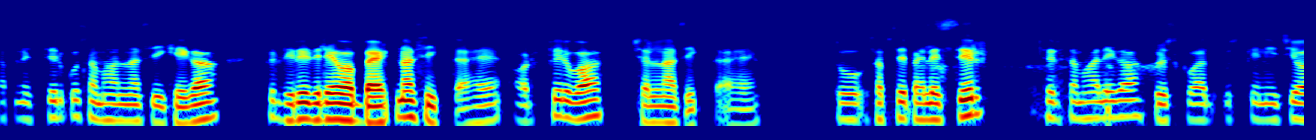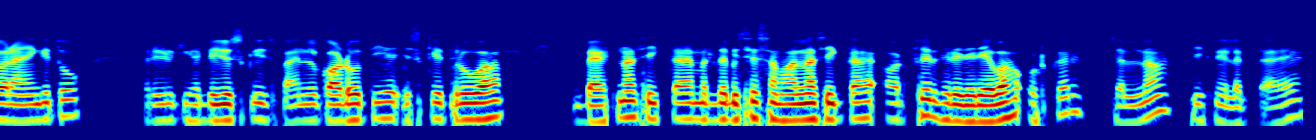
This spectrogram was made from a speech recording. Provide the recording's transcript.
अपने सिर को संभालना सीखेगा, फिर धीरे धीरे वह बैठना सीखता है और फिर वह चलना सीखता है। तो सबसे पहले सिर सिर संभालेगा, फिर उसके बाद उसके नीचे और आएँगे तो रीढ़ की हड्डी, जो उसकी स्पाइनल कॉर्ड होती है, इसके थ्रू वह बैठना सीखता है मतलब इसे संभालना सीखता है और फिर धीरे धीरे वह उठकर चलना सीखने लगता है।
